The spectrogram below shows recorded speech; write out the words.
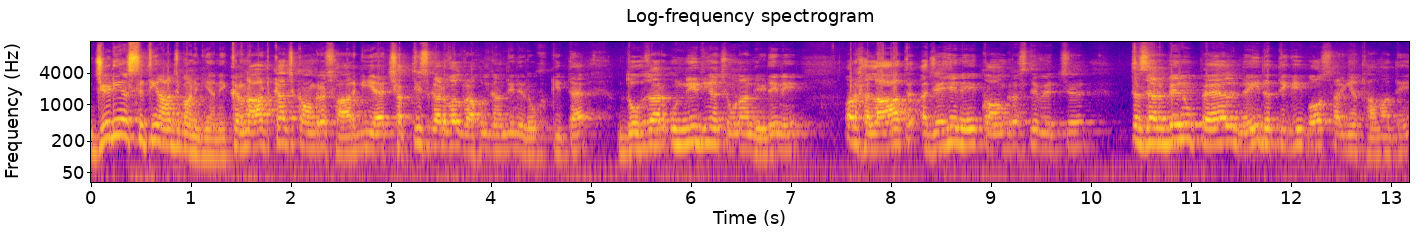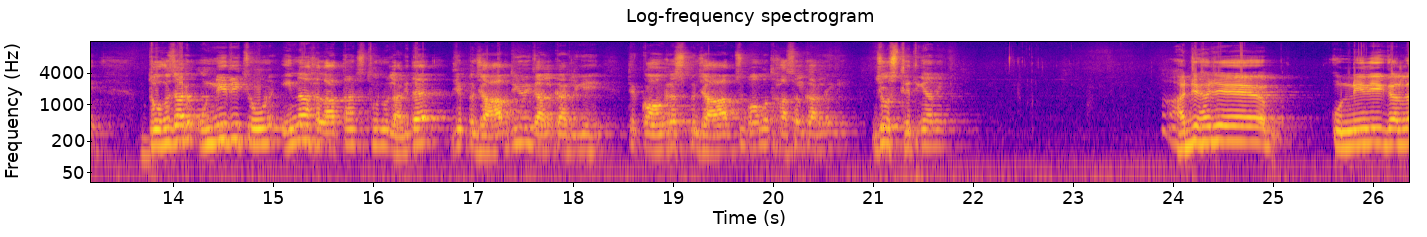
ਜਿਹੜੀਆਂ ਸਥਿਤੀਆਂ ਅੱਜ ਬਣ ਗਈਆਂ ਨੇ, ਕਰਨਾਟਕਾ 'ਚ ਕਾਂਗਰਸ ਹਾਰ ਗਈ ਹੈ, ਛੱਤੀਸਗੜ੍ਹ ਵੱਲ ਰਾਹੁਲ ਗਾਂਧੀ ਨੇ ਰੁਖ ਕੀਤਾ ਹੈ 2019 ਦੀਆਂ ਚੋਣਾਂ ਨੇੜੇ ਨੇ ਔਰ ਹਾਲਾਤ ਅਜਿਹੇ ਨੇ, ਕਾਂਗਰਸ ਦੇ ਵਿੱਚ ਤਜਰਬੇ ਨੂੰ ਪਹਿਲ ਨਹੀਂ ਦਿੱਤੀ ਗਈ ਬਹੁਤ ਸਾਰੀਆਂ ਥਾਵਾਂ ਤੇ। 2019 ਦੀ ਚੋਣ ਇਹਨਾਂ ਹਾਲਾਤਾਂ 'ਚ ਤੁਹਾਨੂੰ ਲੱਗਦਾ ਹੈ, ਜੇ ਪੰਜਾਬ ਦੀ ਹੋਈ ਗੱਲ ਕਰ ਲਈਏ, ਤੇ ਕਾਂਗਰਸ ਪੰਜਾਬ 'ਚ ਬਹੁਮਤ ਹਾਸਲ ਕਰ ਲੇਗੀ ਜੋ ਸਥਿਤੀਆਂ ਨੇ? ਅੱਜ ਹਜੇ 19 ਦੀ ਗੱਲ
